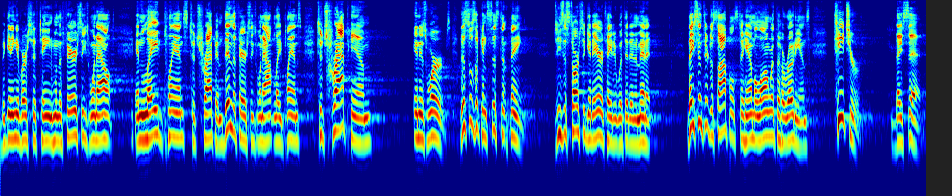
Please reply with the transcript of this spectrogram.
beginning in verse 15. When the Pharisees went out and laid plans to trap him, then the Pharisees went out and laid plans to trap him in his words. This was a consistent thing. Jesus starts to get irritated with it in a minute. They sent their disciples to him along with the Herodians. Teacher, they said,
